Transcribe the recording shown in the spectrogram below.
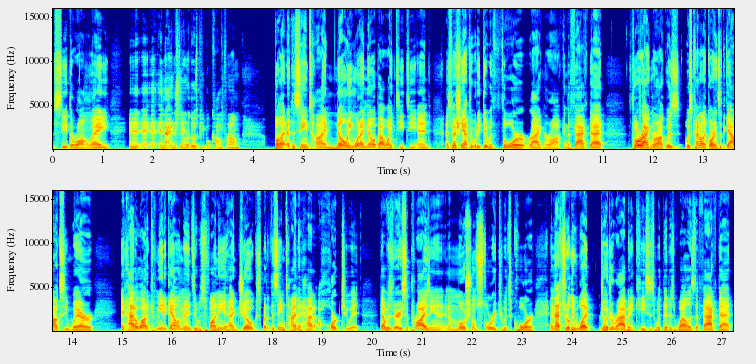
see it the wrong way. And, and, and I understand where those people come from. But at the same time, knowing what I know about Waititi and especially after what he did with Thor Ragnarok and the fact that Thor Ragnarok was was kind of like Guardians of the Galaxy where it had a lot of comedic elements, it was funny, it had jokes, but at the same time it had a heart to it that was very surprising and an emotional story to its core. And that's really what Jojo Rabbit encases with it as well, is the fact that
